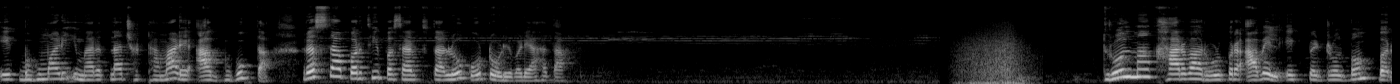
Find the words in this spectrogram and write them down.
એક બહુમાળી ઇમારતના છઠ્ઠા માળે આગ ભભૂકતા રસ્તા પરથી પસાર થતા લોકો ટોળે વળ્યા હતા. ધ્રોલમાં ખારવા રોડ પર આવેલ એક પેટ્રોલ પંપ પર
